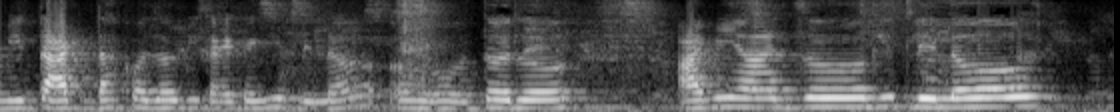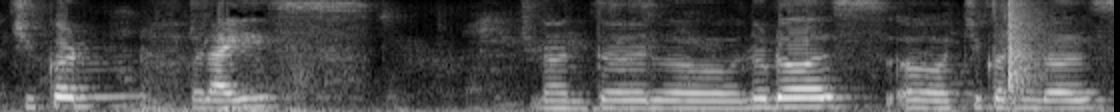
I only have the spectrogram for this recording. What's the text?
मी ताट दाखवलं मी काय काय घेतलेलं तर आम्ही आज घेतलेलं चिकन राईस नंतर noodles chicken noodles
